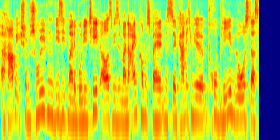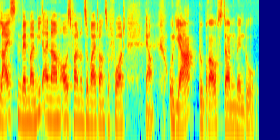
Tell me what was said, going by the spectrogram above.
habe ich schon Schulden, wie sieht meine Bonität aus, wie sind meine Einkommensverhältnisse Verhältnisse, kann ich mir problemlos das leisten, wenn mal Mieteinnahmen ausfallen und so weiter und so fort. Ja. Und ja, du brauchst dann, wenn du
